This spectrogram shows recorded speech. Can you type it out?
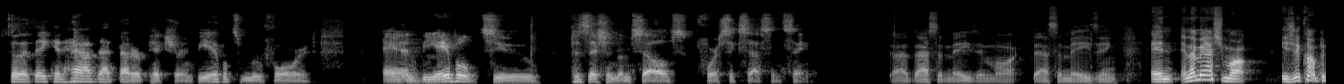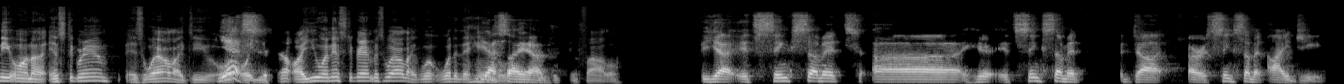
so that they can have that better picture and be able to move forward and be Mhm. able to position themselves for success and sing That, that's amazing, Mark. That's amazing. And and let me ask you, Mark, is your company on uh, Instagram as well? Like, do you? Or, or Yes. yourself, are you on Instagram as well? Like, what what are the handles? Yes. I am. people Can follow. Yeah, it's Sync Summit. Uh, here it's Sync Summit dot or Sync Summit IG.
